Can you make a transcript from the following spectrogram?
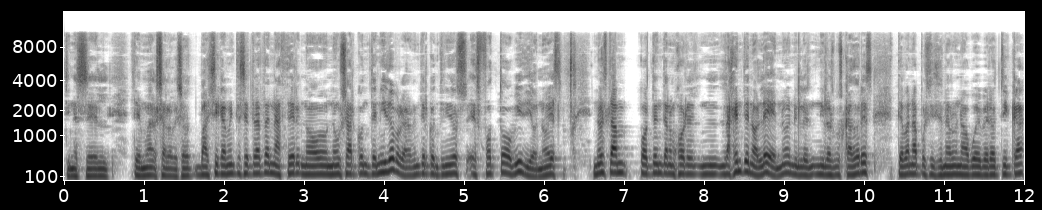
tienes el tema, o sea, lo que básicamente se trata en hacer, no, no usar contenido, porque realmente el contenido es, foto o vídeo, no es, no es tan potente, a lo mejor la gente no lee, ¿no? Ni, ni los buscadores te van a posicionar una web erótica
